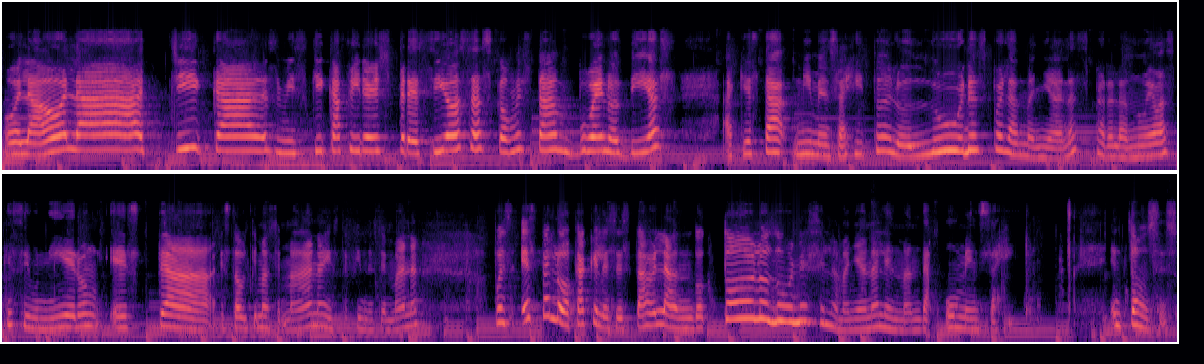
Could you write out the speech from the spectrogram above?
Hola, hola, chicas, mis Kika Feeders preciosas, ¿cómo están? Buenos días. Aquí está mi mensajito de los lunes por las mañanas para las nuevas que se unieron esta, esta última semana y este fin de semana. Pues esta loca que les está hablando todos los lunes en la mañana les manda un mensajito. Entonces,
